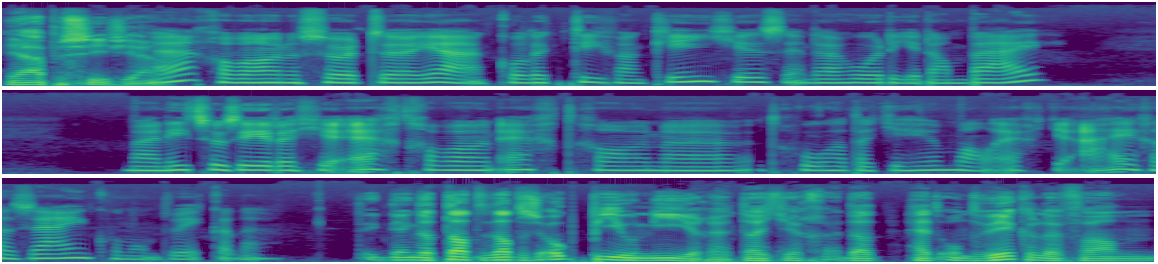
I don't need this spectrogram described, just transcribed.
ja precies, ja. Hè? Gewoon een soort eh, ja, collectief aan kindjes en daar hoorde je dan bij. Maar niet zozeer dat je echt gewoon, echt gewoon eh, het gevoel had dat je helemaal echt je eigen zijn kon ontwikkelen. Ik denk dat dat, dat is ook pionieren. Dat, je, dat het ontwikkelen van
